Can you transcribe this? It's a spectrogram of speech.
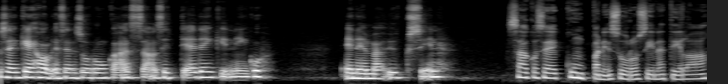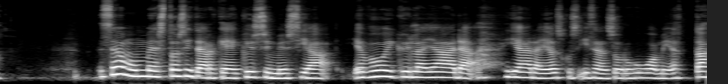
sen kehollisen surun kanssa on sitten tietenkin niin kuin enemmän yksin. Saako se kumppanin suru siinä tilaa? Se on mun mielestä tosi tärkeä kysymys ja, ja voi kyllä jäädä, jäädä joskus isän suru huomiotta.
